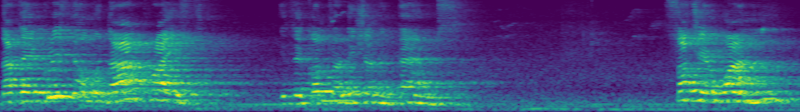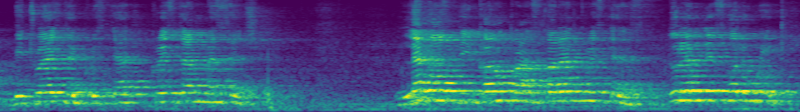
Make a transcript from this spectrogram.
that a Christian without Christ is a contradiction in terms. Such a one betrays the Christian, Christian message. Let us become transparent Christians during this Holy Week,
